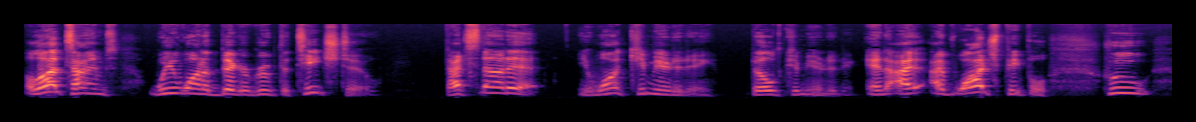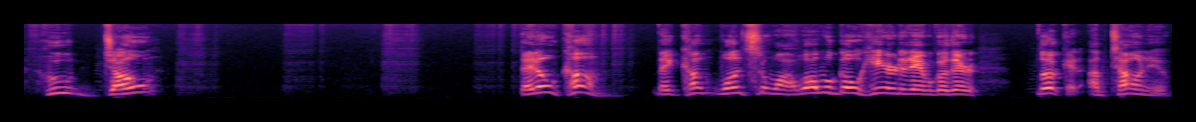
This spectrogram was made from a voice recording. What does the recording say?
a lot of times we want a bigger group to teach to. That's not it. You want community, build community. And I, I've watched people who who don't they don't come. They come once in a while. Well, we'll go here today, we'll go there. Look, I'm telling you,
